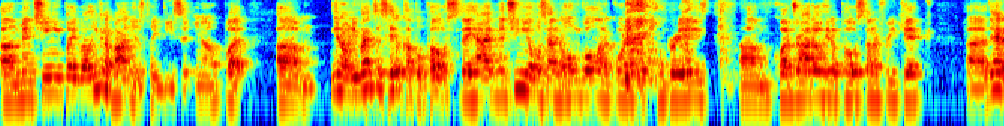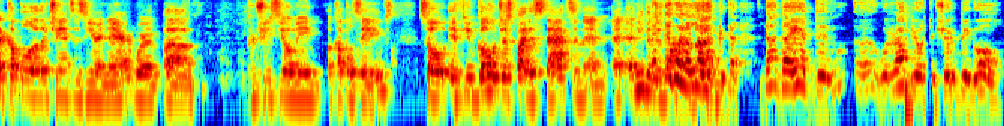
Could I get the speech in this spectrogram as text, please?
Um, Mancini played well. Even Ibanez played decent. You know, but um, you know, and Juventus hit a couple posts. They had Mancini almost had an own goal on a corner kick from Paredes. Um, Cuadrado hit a post on a free kick. Uh, they had a couple other chances here and there where uh, Patricio made a couple saves. So if you go just by the stats and and, and even just they got a lot. That, they had uh, with Rabiot should be goal.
